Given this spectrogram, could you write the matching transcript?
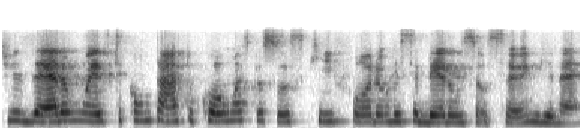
fizeram esse contato com as pessoas que foram, receberam o seu sangue, né?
